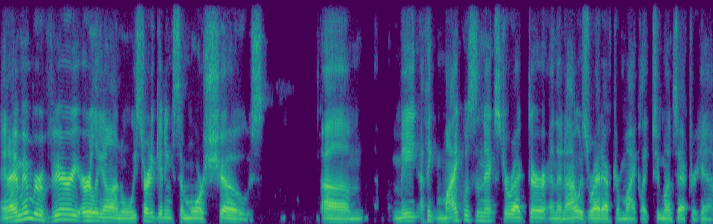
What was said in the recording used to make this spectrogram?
And i remember very early on when we started getting some more shows um, me i think mike was the next director and then i was right after mike like two months after him.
